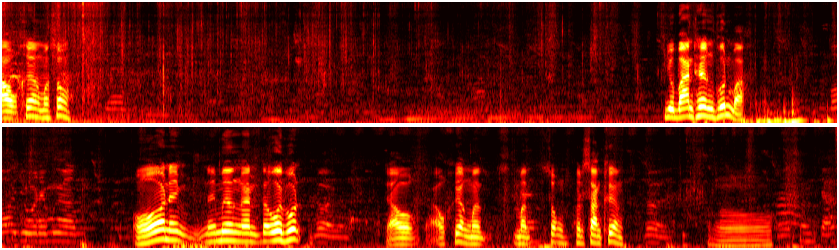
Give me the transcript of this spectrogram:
เอาเครื่องมาส่งอยู่บ้านเทิงพุ่นบ่บ่อยู่ในเมือง โอ้ในในเมืองอันตะโอ้ยพุ่นด้วยจะเอาเอาเครื่องมามาส่งเพิ่นสร้างเครื่องด้วยโอ้เครื่องจักร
